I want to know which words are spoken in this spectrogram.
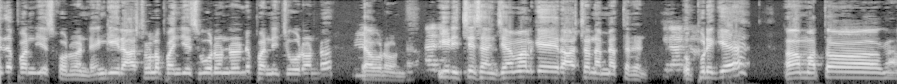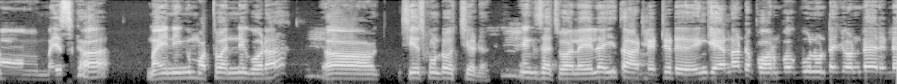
ఏదో పని చేసుకోవడం అండి. ఇంక ఈ రాష్ట్రంలో పని చేసి కూడా ఉండండి పని నుంచి కూడా ఉండవు ఎవడు ఉండవు వీడు ఇచ్చే సంక్షేమాలకి రాష్ట్రాన్ని నమ్మేస్తాడండి. ఇప్పటికే మొత్తం ఇసుక మైనింగ్ మొత్తం అన్ని కూడా చేసుకుంటూ వచ్చాడు. ఇంక సచివాలయాలు అయితే అట్లా ఎట్టాడు. ఇంకేమన్నా పోరంపోక భూములు ఉంటాయి చూడండి రెండు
